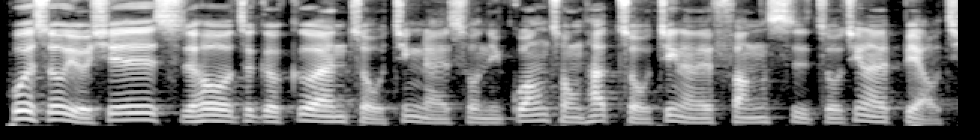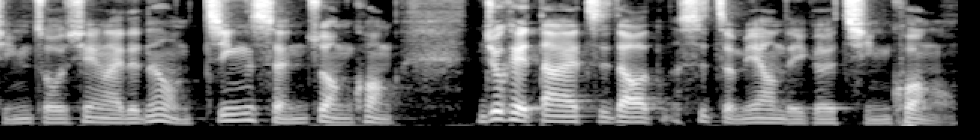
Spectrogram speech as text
或者说有些时候这个个案走进来的时候，你光从他走进来的方式、走进来的表情、走进来的那种精神状况，你就可以大概知道是怎么样的一个情况哦。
